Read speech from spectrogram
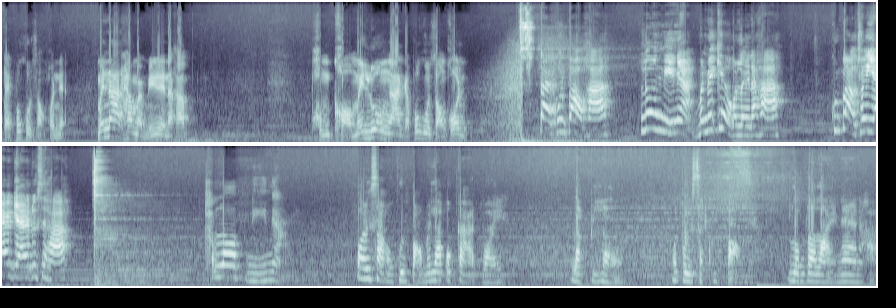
แต่พวกคุณสองคนเนี่ย ไม่น่าทำแบบนี้เลยนะครับ ผมขอไม่ร่วมงานกับพวกคุณสองคน แต่คุณเป่าคะ เรื่องนี้เนี่ยมันไม่เกี่ยวกันเลยนะคะ คุณเป่าช่วยแยกแยะดูสิคะ ถ้ารอบนี้เนี่ย บริษัทของคุณเป่าไม่รับโอกาสไว้ รับรองว่าบริษัทคุณเป่าเนี่ยล้มละลายแน่นะคะ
